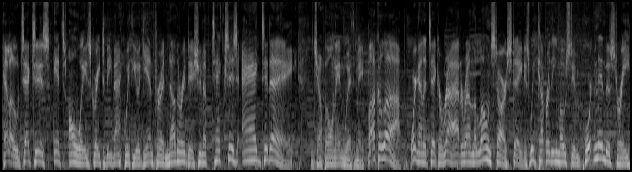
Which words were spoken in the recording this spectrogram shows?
Hello, Texas. It's always great to be back with you again for another edition of Texas Ag Today. Jump on in with me. Buckle up. We're going to take a ride around the Lone Star State as we cover the most important industry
